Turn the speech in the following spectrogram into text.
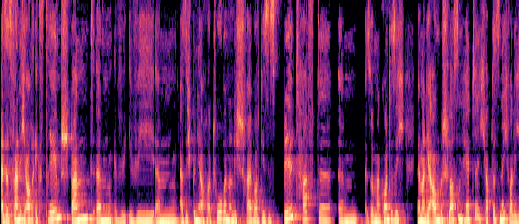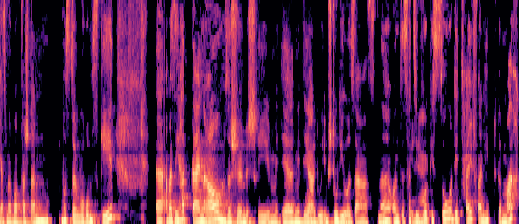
Also das fand ich auch extrem spannend, ähm, wie, wie ähm, also ich bin ja auch Autorin und ich schreibe auch dieses bildhafte, ähm, also man konnte sich, wenn man die Augen geschlossen hätte, ich habe das nicht, weil ich erstmal überhaupt verstanden musste, worum es geht, aber sie hat deinen Raum so schön beschrieben, mit der, mit der ja. du im Studio saßt. Ne? Und das hat ja. sie wirklich so detailverliebt gemacht,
